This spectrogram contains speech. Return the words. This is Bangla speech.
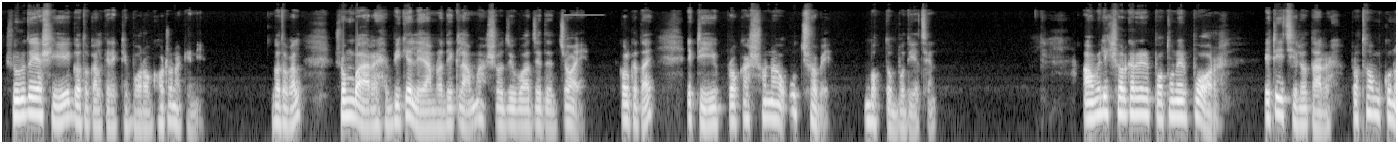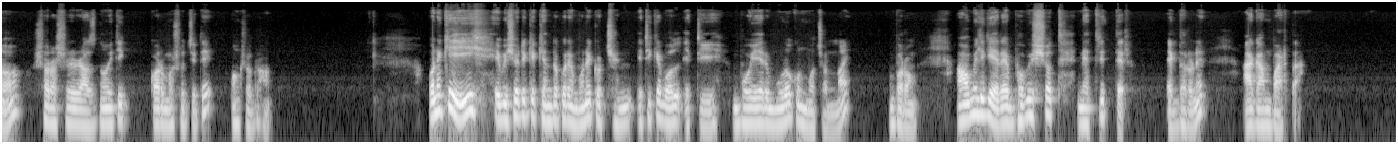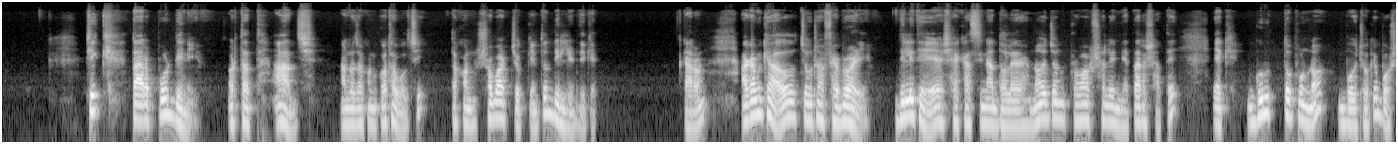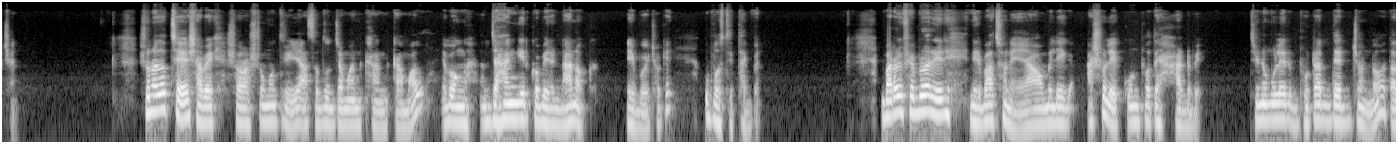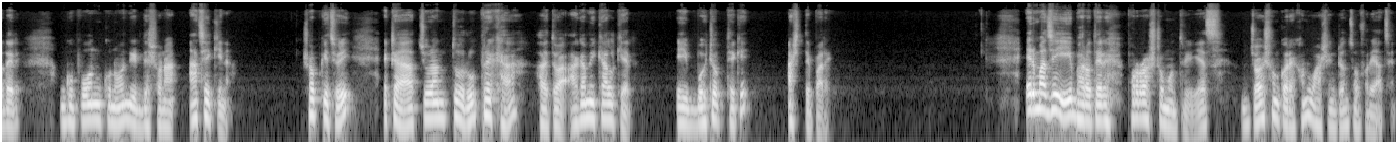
শুরুতেই আসি গতকালকের একটি বড় ঘটনাকে নিয়ে। গতকাল সোমবার বিকেলে আমরা দেখলাম সজীব ওয়াজেদের জয় কলকাতায় একটি প্রকাশনা উৎসবে বক্তব্য দিয়েছেন। আওয়ামী লীগ সরকারের পতনের পর এটিই ছিল তার প্রথম কোনো সরাসরি রাজনৈতিক কর্মসূচিতে অংশগ্রহণ। অনেকেই এ বিষয়টিকে কেন্দ্র করে মনে করছেন এটি কেবল একটি বইয়ের মূরক উন্মোচন নয়, বরং আওয়ামী লীগের ভবিষ্যৎ নেতৃত্বের এক ধরনের আগাম বার্তা। ঠিক তার পরদিনই, অর্থাৎ আজ, আমরা যখন কথা বলছি, তখন সবার চোখ কিন্তু দিল্লির দিকে। কারণ আগামীকাল চৌঠা ফেব্রুয়ারি দিল্লিতে শেখ হাসিনা দলের নয়জন প্রভাবশালী নেতার সাথে এক গুরুত্বপূর্ণ বৈঠকে বসছেন। শোনা যাচ্ছে সাবেক স্বরাষ্ট্রমন্ত্রী আসাদুজ্জামান খান কামাল এবং জাহাঙ্গীর কবির নানক এই বৈঠকে উপস্থিত থাকবেন। বারোই ফেব্রুয়ারির নির্বাচনে আওয়ামী লীগ আসলে কোন পথে হাঁটবে? তৃণমূলের ভোটারদের জন্য তাদের গোপন কোনো নির্দেশনা আছে কিনা? সবকিছুই একটা চূড়ান্ত রূপরেখা হয়তো আগামীকালকের এই বৈঠক থেকে আসতে পারে। এর মাঝেই ভারতের পররাষ্ট্রমন্ত্রী এস জয়শঙ্কর এখন ওয়াশিংটন সফরে আছেন।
